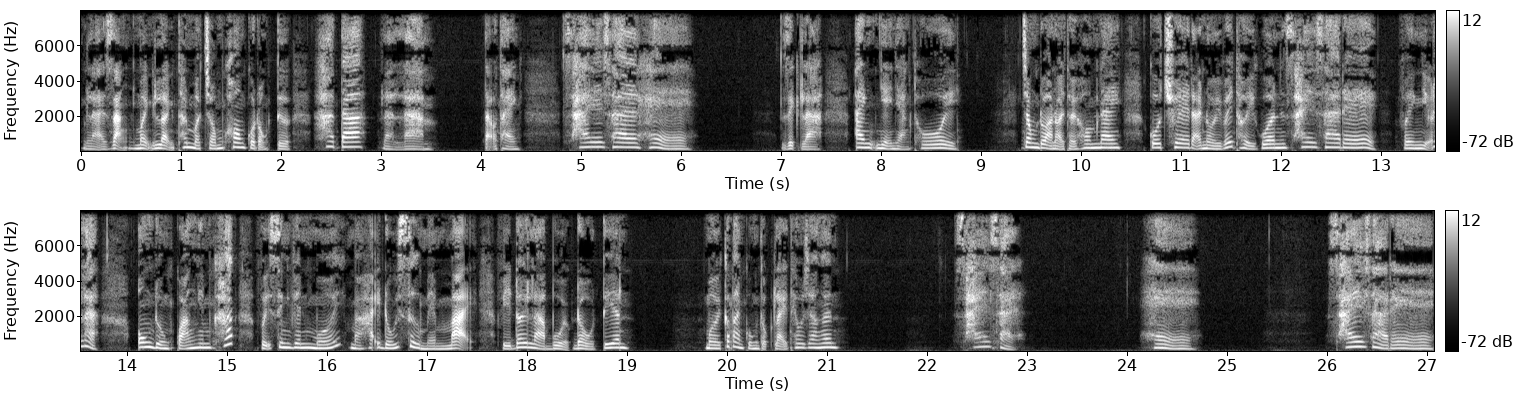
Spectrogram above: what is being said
là dạng mệnh lệnh thân mật chống không của động từ hata là làm, tạo thành 살살해. Dịch là anh nhẹ nhàng thôi. Trong đoạn hỏi thời hôm nay, cô Chue đã nổi với thời quân say ra đề, với nghĩa là ông đừng quá nghiêm khắc với sinh viên mới mà hãy đối xử mềm mại vì đây là buổi đầu tiên. Mời các bạn cùng đọc lại theo Giang Ngân. Sai giả Hè Sai giả đề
